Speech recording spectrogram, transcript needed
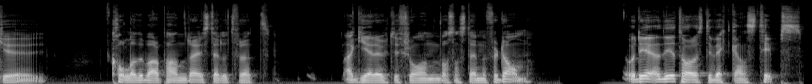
Och eh, kollade bara på andra istället för att agera utifrån vad som stämmer för dem. Och det, det tar oss till veckans tips.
